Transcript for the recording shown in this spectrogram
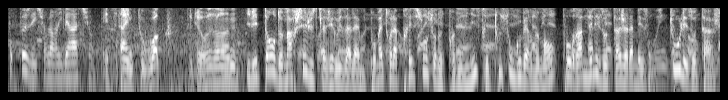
pour peser sur leur libération. Il est temps de marcher jusqu'à Jérusalem pour mettre la pression sur notre Premier ministre et tout son gouvernement pour ramener les otages à la maison. Tous les otages.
